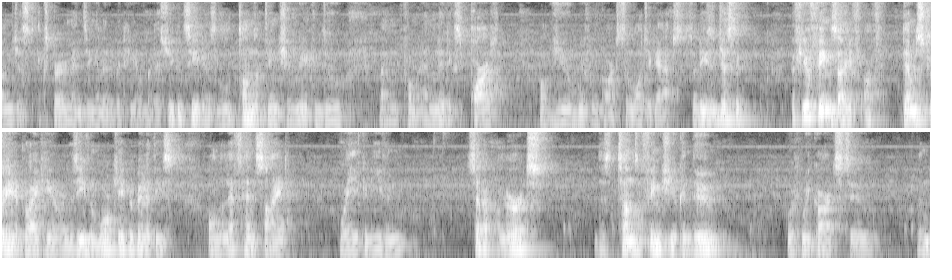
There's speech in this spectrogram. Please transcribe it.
I'm just experimenting a little bit here, but as you can see, there's tons of things you really can do um, from an analytics part of view with regards to logic apps. So these are just a, a few things I've, I've demonstrated right here, and there's even more capabilities on the left hand side where you can even set up alerts there's tons of things you can do with regards to the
